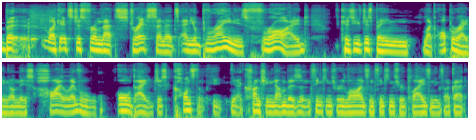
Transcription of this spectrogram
But like it's just from that stress, and it's and your brain is fried because you've just been like operating on this high level all day, just constantly, you know, crunching numbers and thinking through lines and thinking through plays and things like that.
